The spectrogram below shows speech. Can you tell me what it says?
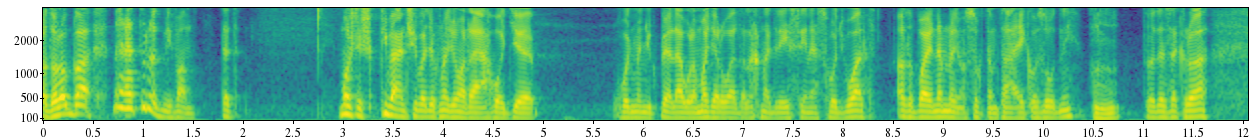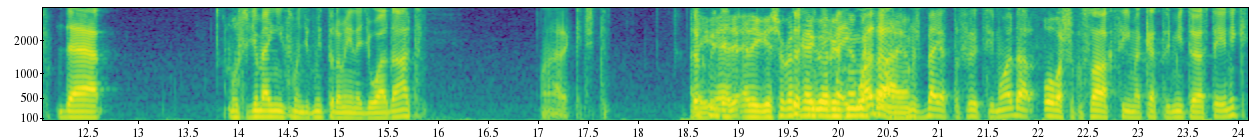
a dologgal, mert hát tudod, mi van? Tehát most is kíváncsi vagyok nagyon rá, hogy, hogy mondjuk például a magyar oldalak nagy részén ez hogy volt. Az a baj, nem nagyon szoktam tájékozódni, Uh-huh. tudod, ezekről, de most ugye megnyitsz mondjuk, mit tudom én, egy oldalt, már egy kicsit tök Elég, mindegy, el, eléggé sokat tök kell görgetni, oldalt, most bejött a főcím oldal, olvassuk a szalagcímeket, hogy mi történik.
